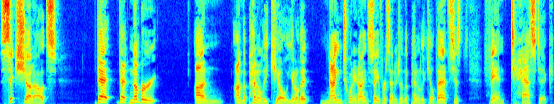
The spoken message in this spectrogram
Six shutouts. That that number on on the penalty kill, you know, that 929 save percentage on the penalty kill. That's just fantastic.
